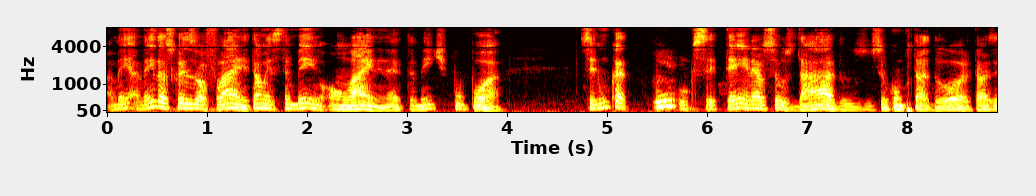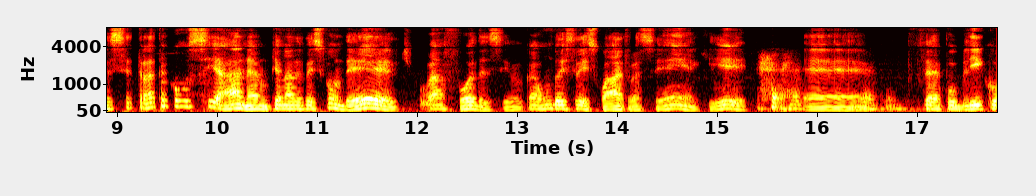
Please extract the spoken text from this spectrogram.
Além, além das coisas offline e tal, mas também online, né? Também, tipo, porra, você nunca. O que você tem, né? Os seus dados, o seu computador tal, às vezes você trata como se, ah, né? Não tem nada para esconder. Tipo, ah, foda-se. Um, dois, três, quatro, a senha aqui. É, é, publico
